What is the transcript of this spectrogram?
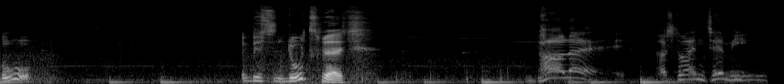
Oh. Ein bisschen Dutzwerk. Parley, hast du einen Termin?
